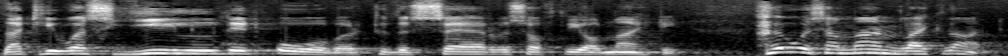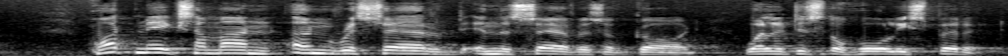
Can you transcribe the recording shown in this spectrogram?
that he was yielded over to the service of the Almighty. How is a man like that? What makes a man unreserved in the service of God? Well, it is the Holy Spirit.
